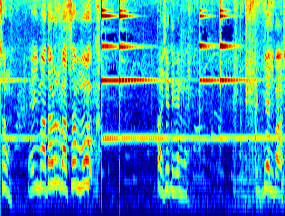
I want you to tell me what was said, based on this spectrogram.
আনো। এই মাদারুর বাচ্চা মুখ পাশে দিবেন না গেল বাস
